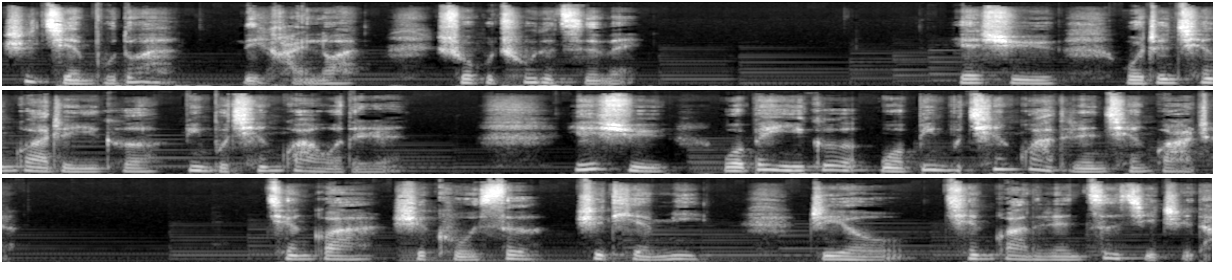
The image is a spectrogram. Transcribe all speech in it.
是剪不断理还乱，说不出的滋味。也许我正牵挂着一个并不牵挂我的人，也许我被一个我并不牵挂的人牵挂着。牵挂是苦涩，是甜蜜，只有牵挂的人自己知道。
